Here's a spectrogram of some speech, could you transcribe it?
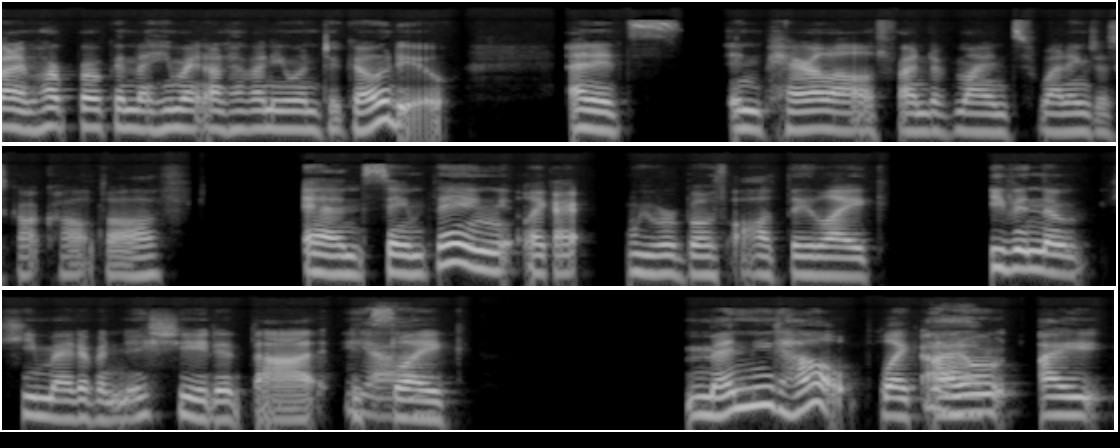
But I'm heartbroken that he might not have anyone to go to. And it's in parallel, a friend of mine's wedding just got called off. And same thing, like I we were both oddly like, even though he might have initiated that, it's Yeah. like men need help. Like I don't I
